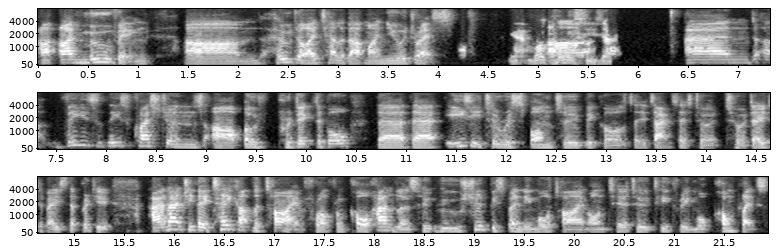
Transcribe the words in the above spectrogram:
I, am moving. Um, who do I tell about my new address? Yeah, what policies uh, are and uh, these these questions are both predictable. They're they're easy to respond to because it's access to a, to a database. They're pretty, and actually they take up the time from from call handlers who who should be spending more time on tier two, tier three, more complex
